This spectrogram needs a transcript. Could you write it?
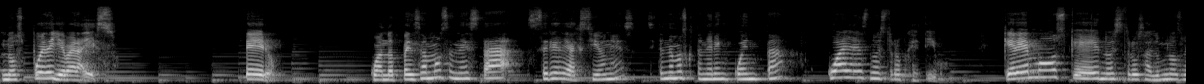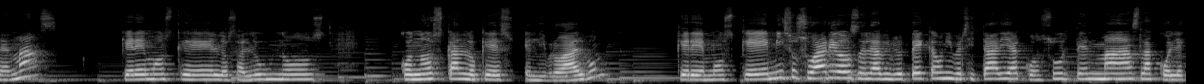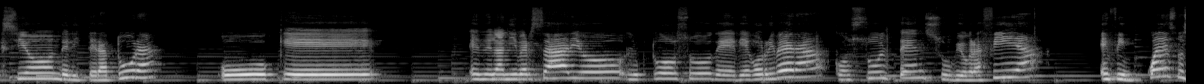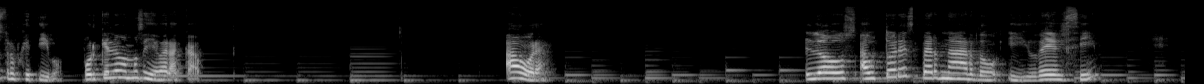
nos puede llevar a eso. Pero cuando pensamos en esta serie de acciones, sí tenemos que tener en cuenta cuál es nuestro objetivo. ¿Queremos que nuestros alumnos lean más? ¿Queremos que los alumnos conozcan lo que es el libro álbum? Queremos que mis usuarios de la biblioteca universitaria consulten más la colección de literatura o que en el aniversario luctuoso de Diego Rivera, consulten su biografía. En fin, ¿cuál es nuestro objetivo? ¿Por qué lo vamos a llevar a cabo? Ahora, los autores Bernardo y Udelsi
